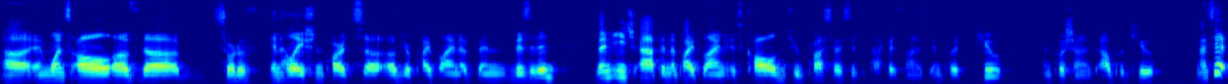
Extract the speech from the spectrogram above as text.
Uh, and once all of the sort of inhalation parts uh, of your pipeline have been visited, then each app in the pipeline is called to process its packets on its input queue and push on its output queue. And that's it,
